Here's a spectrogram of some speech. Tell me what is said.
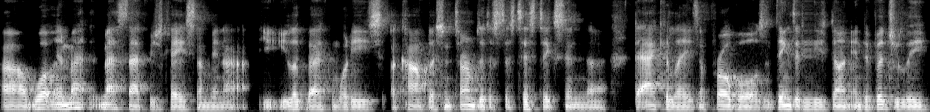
Uh, well, in Matt, Matt Stafford's case, I mean, uh, you, you, look back and what he's accomplished in terms of the statistics and uh, the accolades and Pro Bowls and things that he's done individually.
